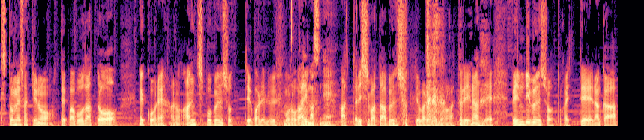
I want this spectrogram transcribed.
勤め先のペパボだと、結構ね、あの、アンチポ文書って呼ばれるものがありますね。あったり、柴田文書って呼ばれるものがあったり、なんで、便利文書とか言って、なんか、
